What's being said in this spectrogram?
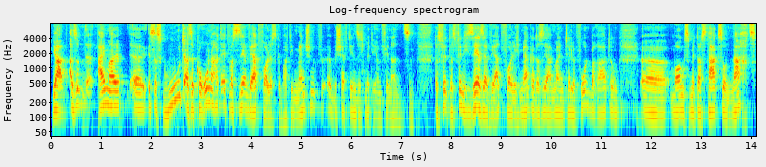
Ja, also äh, einmal äh, ist es gut, also Corona hat etwas sehr Wertvolles gebracht. Die Menschen äh, beschäftigen sich mit ihren Finanzen. Das, finde ich sehr, sehr wertvoll. Ich merke das ja in meinen Telefonberatungen äh, morgens, mittags, tags und nachts.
